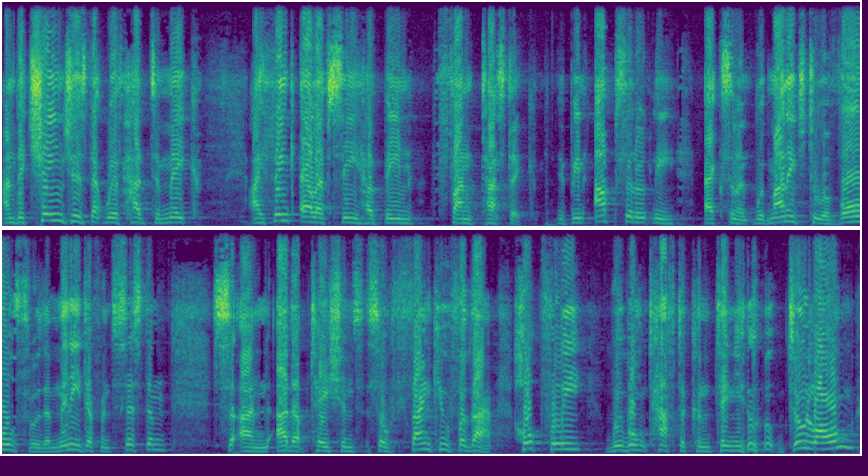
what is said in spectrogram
And the changes that we've had to make, I think LFC have been fantastic. You've been absolutely excellent. We've managed to evolve through the many different systems and adaptations. So thank you for that. Hopefully, we won't have to continue too long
